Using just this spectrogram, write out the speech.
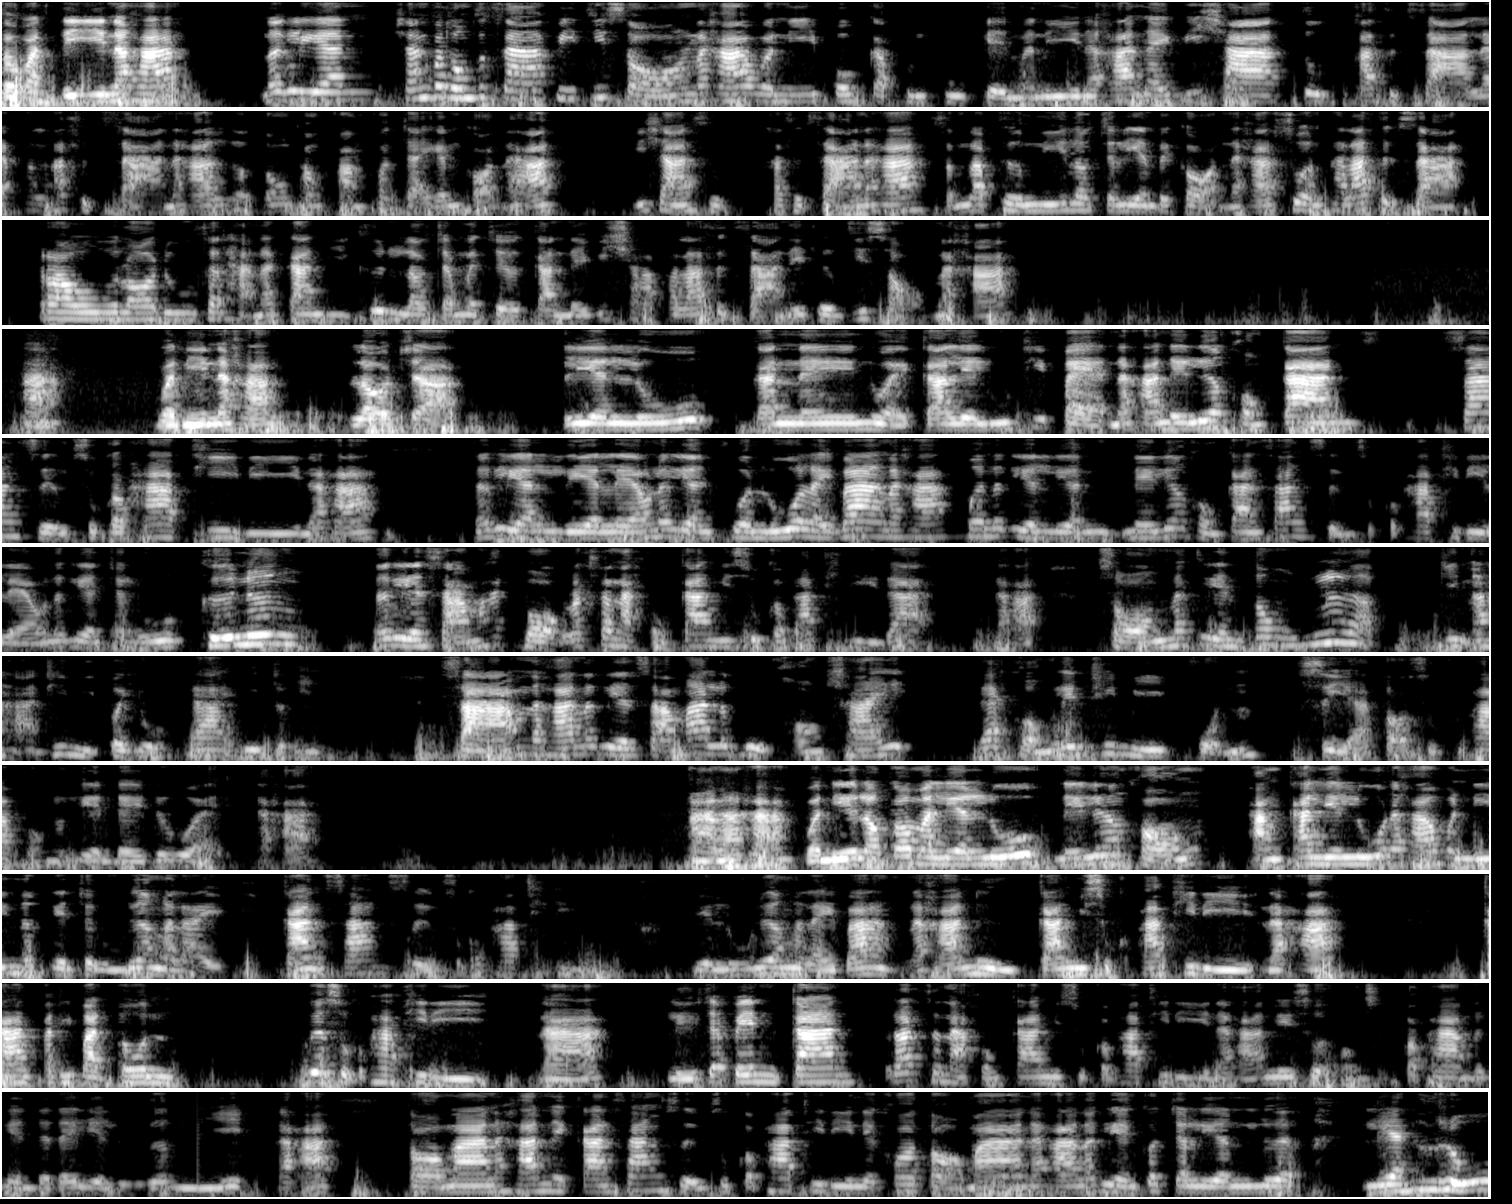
สวัสดีนะคะ นักเรียนชั้นประถมศึกษาปีที่ 2 นะคะ วันนี้พบกับคุณครูเกณฑ์มณีนะคะ ในวิชาสุขศึกษาและพละศึกษานะคะ เราต้องทำความเข้าใจกันก่อนนะคะ วิชาสุขศึกษานะคะสำหรับเทอมนี้เราจะเรียนไปก่อนนะคะ ส่วนพละศึกษาเรารอดูสถานการณ์ดีขึ้น เราจะมาเจอกันในวิชาพละศึกษาในเทอมที่ 2 นะคะอะวันนี้นะคะ เราจะเรียนรู้กันในหน่วยการเรียนรู้ที่ 8 นะคะ ในเรื่องของการ สร้างเสริมสุขภาพที่ดีนะคะ นักเรียนเรียนแล้วนักเรียนควรรู้อะไรบ้างนะคะ เมื่อนักเรียนเรียนในเรื่องของการสร้างเสริมสุขภาพที่ดีแล้ว นักเรียนจะรู้คือหนึ่งนักเรียนสามารถบอกลักษณะของการมีสุขภาพที่ดีได้นะคะสองนักเรียนต้องเลือกกินอาหารที่มีประโยชน์ได้ด้วยตัวเองสามนะคะนักเรียนสามารถระบุของใช้และของเล่นที่มีผลเสียต่อสุขภาพของนักเรียนได้ด้วยนะคะ อ่านะคะ วันนี้เราก็มาเรียนรู้ในเรื่องของผังการเรียนรู้นะคะ วันนี้นักเรียนจะรู้เรื่องอะไร การสร้างเสริมสุขภาพที่ดี เรียนรู้เรื่องอะไรบ้างนะคะหนึ่งการมีสุขภาพที่ดีนะคะ การปฏิบัติตน เพื่อสุขภาพที่ดีนะหรือจะเป็นการลักษณะของการมีสุขภาพที่ดีนะคะ ในส่วนของสุขภาพนักเรียนจะได้เรียนรู้เรื่องนี้นะคะ ต่อมานะคะในการสร้างเสริมสุขภาพที่ดีในข้อต่อมานะคะ นักเรียนก็จะเรียนเรือเรียนรู้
